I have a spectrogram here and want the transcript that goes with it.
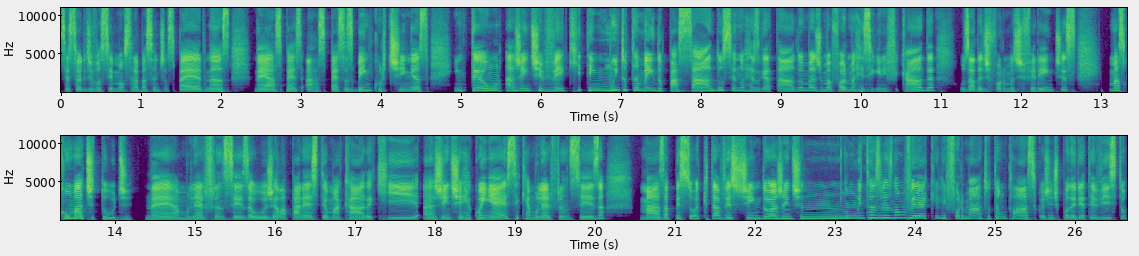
essa história de você mostrar bastante as pernas, né, as, pe as peças bem curtinhas. Então, a gente vê que tem muito também do passado sendo resgatado, mas de uma forma ressignificada, usada de formas diferentes, mas com uma atitude, né? A mulher francesa hoje ela parece ter uma cara que a gente reconhece que é mulher francesa, mas a pessoa que está vestindo a gente muitas vezes não vê aquele formato tão clássico. A gente poderia ter visto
